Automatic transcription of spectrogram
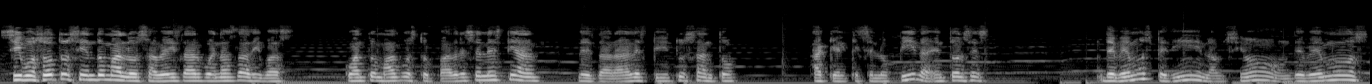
si vosotros siendo malos sabéis dar buenas dádivas, cuanto más vuestro Padre Celestial les dará el Espíritu Santo aquel que se lo pida. Entonces, debemos pedir la unción, debemos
